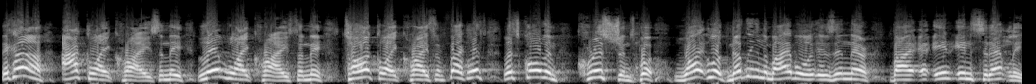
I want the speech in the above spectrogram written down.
They kind of act like Christ and they live like Christ and they talk like Christ. In fact, let's, let's call them Christians. But why, look, nothing in the Bible is in there by, in, incidentally.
